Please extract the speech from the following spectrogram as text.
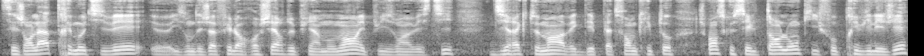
Ces gens-là, très motivés, euh, ils ont déjà fait leurs recherches depuis un moment et puis ils ont investi directement avec des plateformes crypto. Je pense que c'est le temps long qu'il faut privilégier.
